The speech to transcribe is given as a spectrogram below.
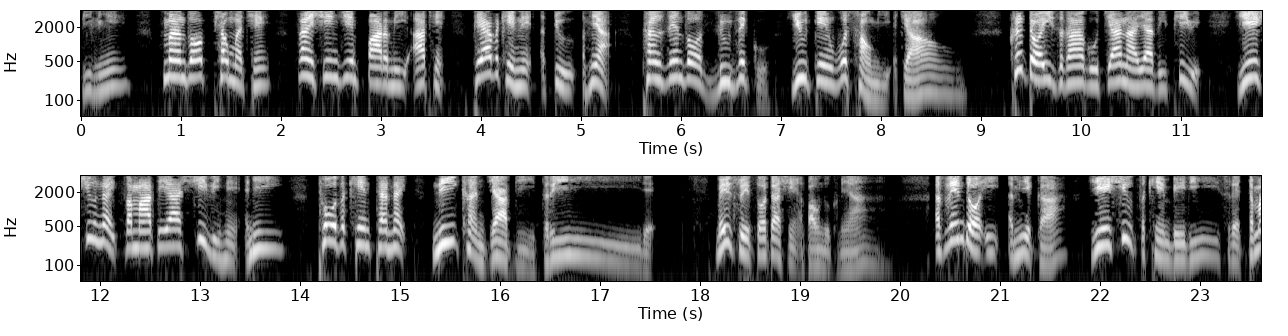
ပြီးလျှင်မှန်သောဖြောက်မှတ်ခြင်းတန်ရှင်းခြင်းပါရမီအားဖြင့်ဘုရားသခင်နှင့်အတူအမျှ ဖန်ဆင်းသောလူသစ်ကိုယူတင်ဝတ်ဆောင်မိအကြောင်းခရစ်တော်၏စကားကိုကြားနာရသည်ဖြစ်၍ယေရှု၌သမာတရားရှိသည်နှင့်အညီထိုသခင်ထံ၌နီးခံကြပြီတည်းတဲ့မိတ်ဆွေတော်တတ်ရှင်အပေါင်းတို့ခမညာအသင်းတော်ဤအမြစ်ကယေရှုသခင်ပေဒီဆိုတဲ့ဓမ္မ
